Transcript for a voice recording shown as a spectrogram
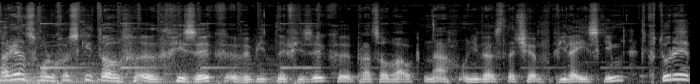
Marian Smoluchowski to e, fizyk, wybitny fizyk, e, pracował na Uniwersytecie Wileńskim, który e,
